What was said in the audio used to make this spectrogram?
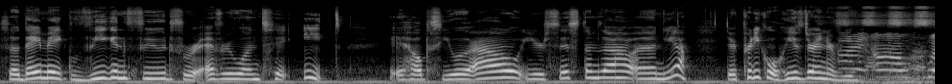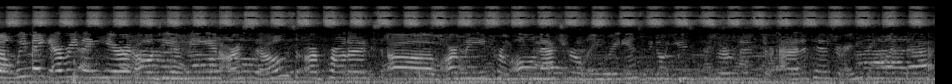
So they make vegan food for everyone to eat. It helps you out, your systems out, and yeah, they're pretty cool. Here's their interview. Hi, uh, well, we make everything here at All GF Vegan ourselves. Our products um, are made from all natural ingredients. We don't use preservatives or additives or anything like that.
